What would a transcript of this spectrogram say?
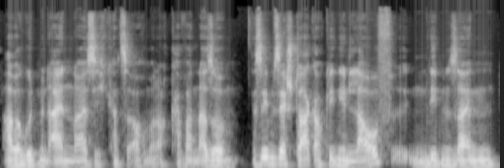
Aber gut, mit 31 kannst du auch immer noch covern. Also ist eben sehr stark auch gegen den Lauf, neben seinen,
